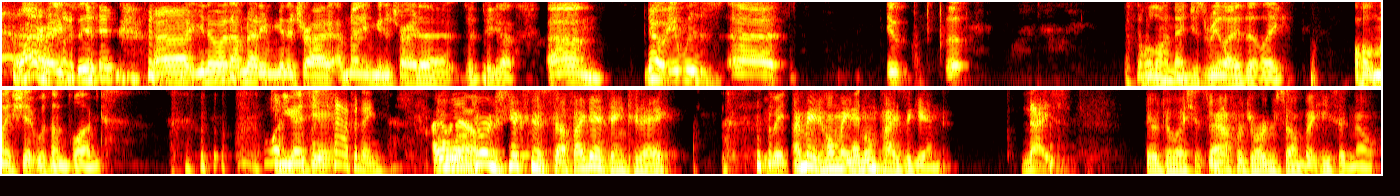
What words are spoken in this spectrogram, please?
All right. Uh, you know what? I'm not even gonna try. I'm not even gonna try to to pick it up. Um, no, it was. Uh, it. Uh, hold on. I just realized that like all my shit was unplugged. What- you guys hear? what's hear- happening? Oh, well, Jordan's fixing his stuff. I did a thing today. Wait, I made homemade moon pies again. Nice. They're delicious. I offered Jordan some, but he said no.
